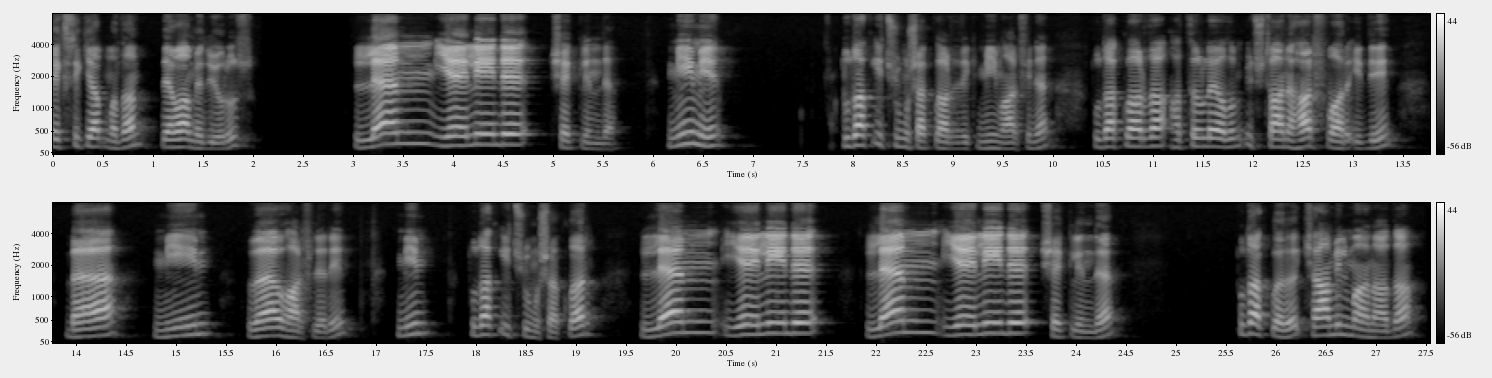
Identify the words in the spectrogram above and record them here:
Eksik yapmadan devam ediyoruz lem yelid şeklinde. Mimi dudak iç yumuşaklar dedik mim harfine. Dudaklarda hatırlayalım 3 tane harf var idi. B, mim, vev harfleri. Mim dudak iç yumuşaklar. Lem yelid, lem yelid şeklinde. Dudakları kamil manada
